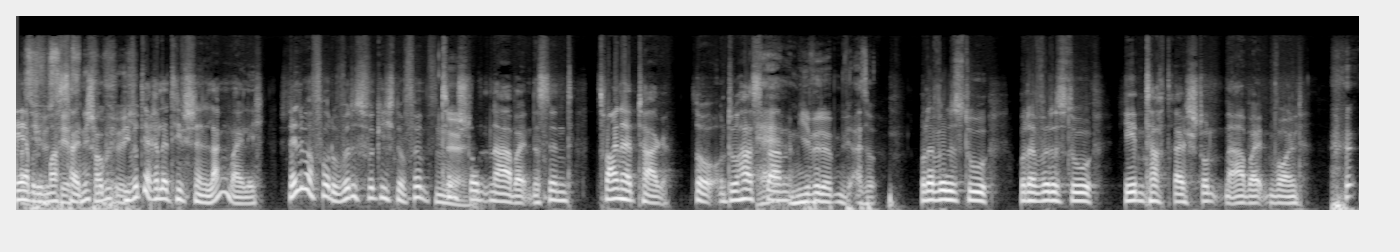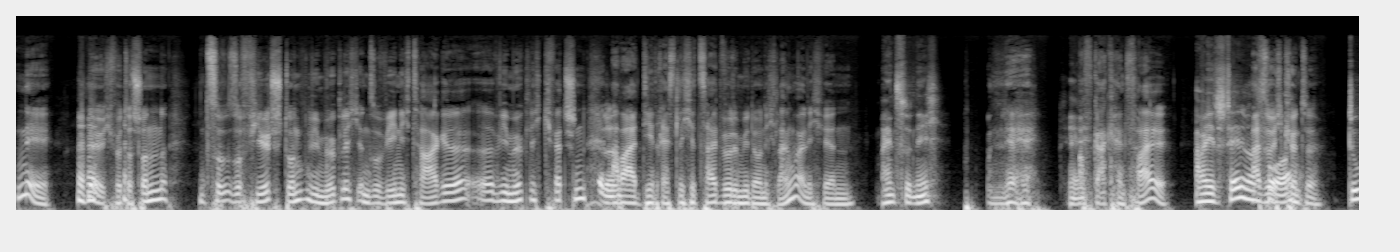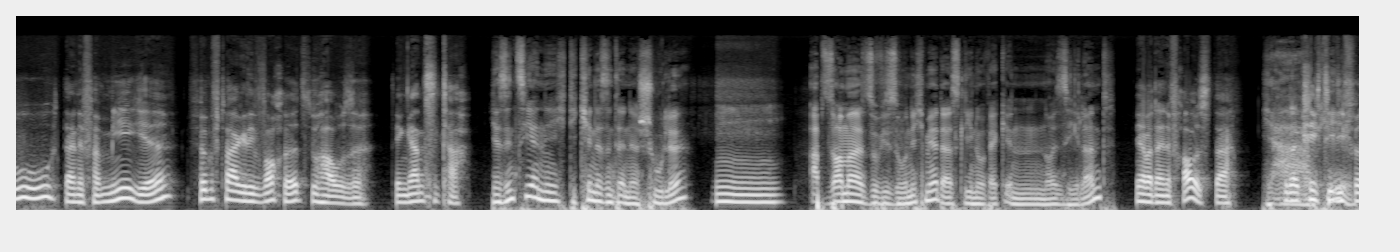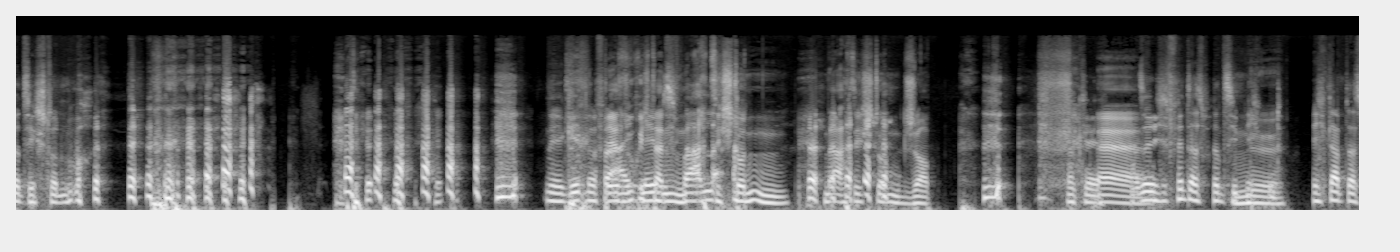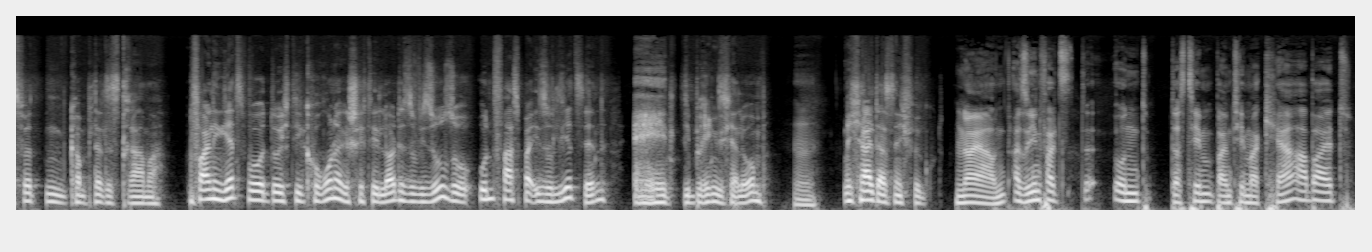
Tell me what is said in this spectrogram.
Nee, Also aber du machst halt schon, die wird ja relativ schnell langweilig. Stell dir mal vor, du würdest wirklich nur 15 Nö. Stunden arbeiten. Das sind zweieinhalb Tage. So, und du hast Hä? dann, Mir würde, also, oder würdest du, oder würdest du jeden Tag drei Stunden arbeiten wollen? nee. nee ich würde das schon so, so viel Stunden wie möglich in so wenig Tage äh, wie möglich quetschen. Ja. Aber die restliche Zeit würde mir doch nicht langweilig werden. Meinst du nicht? Nee, Okay. auf gar keinen Fall. Aber jetzt stell dir mal Also vor, ich könnte. du, deine Familie, fünf Tage die Woche zu Hause. Den ganzen Tag. Ja, sind sie ja nicht. Die Kinder sind in der Schule. Hm. Ab Sommer sowieso nicht mehr. Da ist Lino weg in Neuseeland. Ja, aber deine Frau ist da. Ja, Oder kriegt die okay. die 40-Stunden-Woche? nee, geht nur für ein suche ich dann einen Lebensveranla- 80 Stunden, einen 80 Stunden Job. Okay. Äh, Also ich finde das Prinzip nicht nö. gut. Ich glaube, das wird ein komplettes Drama. Vor allen Dingen jetzt, wo durch die Corona-Geschichte die Leute sowieso so unfassbar isoliert sind, ey, die bringen sich alle um. Hm. Ich halte das nicht für gut. Naja, und also jedenfalls, und das Thema beim Thema Care-Arbeit,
